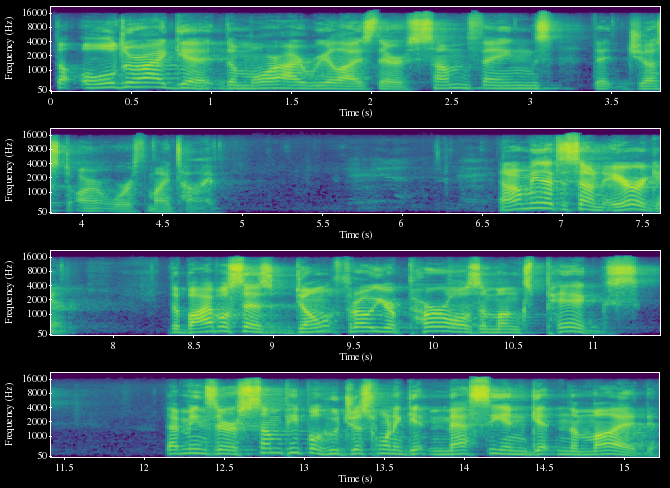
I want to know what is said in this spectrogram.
The older I get, the more I realize there are some things that just aren't worth my time. And I don't mean that to sound arrogant. The Bible says, don't throw your pearls amongst pigs. That means there are some people who just want to get messy and get in the mud.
